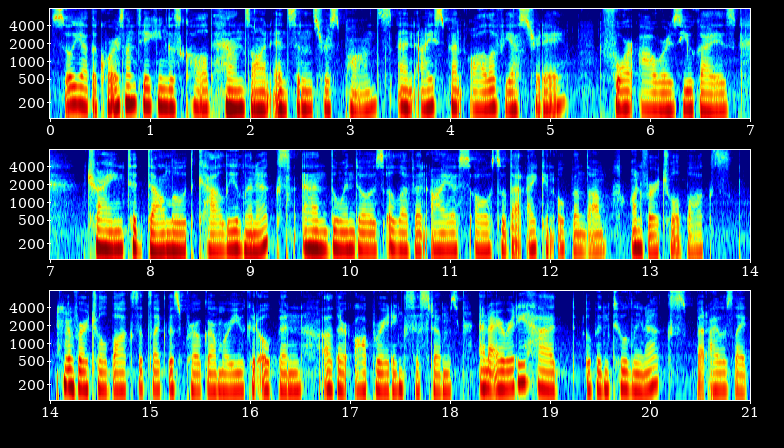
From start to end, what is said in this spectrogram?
So yeah, the course I'm taking is called Hands-on Incidents Response and I spent all of yesterday 4 hours you guys trying to download Kali Linux and the Windows 11 ISO so that I can open them on VirtualBox. In VirtualBox, it's like this program where you could open other operating systems. And I already had Ubuntu Linux, but I was like,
